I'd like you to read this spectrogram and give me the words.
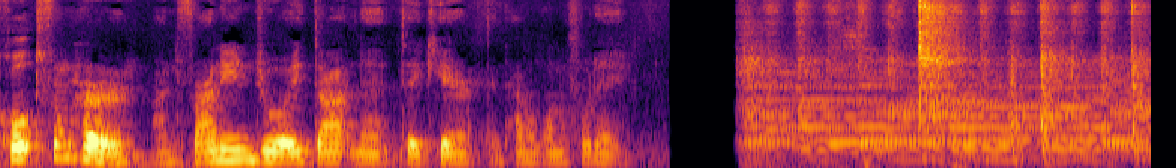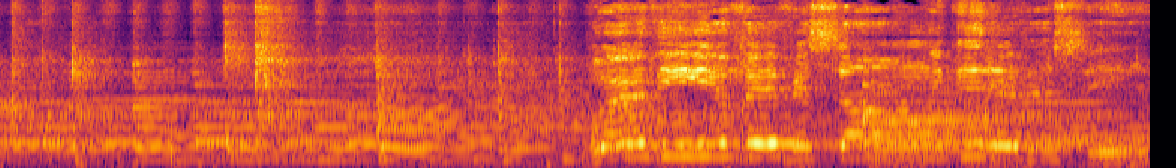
quotes from her on findingjoy.net. Take care and have a wonderful day. Worthy of every song we could ever sing.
